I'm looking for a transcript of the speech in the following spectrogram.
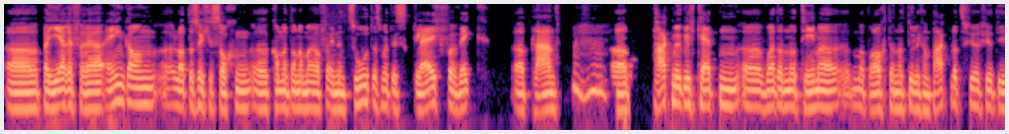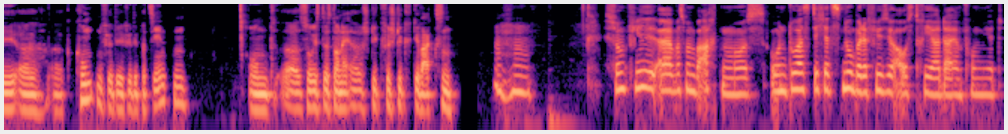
barrierefreier Eingang, äh, lauter solche Sachen äh, kommen dann einmal auf einen zu, dass man das gleich vorweg plant. Mhm. Parkmöglichkeiten war dann nur Thema. Man braucht dann natürlich einen Parkplatz für, für die Kunden, für die, für die Patienten. Und äh, so ist das dann äh, Stück für Stück gewachsen. Mhm. Schon viel, äh, was man beachten muss. Und du hast dich jetzt nur bei der Physio Austria da informiert.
